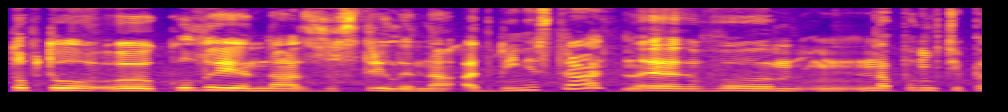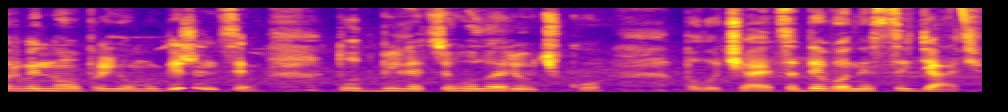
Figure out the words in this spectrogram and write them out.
Тобто, е, коли нас зустріли на адміністрації в на пункті первинного прийому біженців, тут біля цього ларючку, виходить, де вони сидять.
